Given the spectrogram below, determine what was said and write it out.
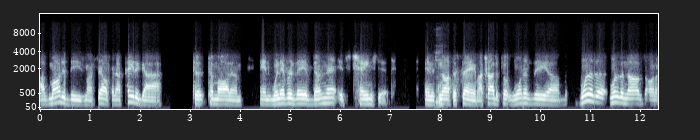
I've modded these myself, and I've paid a guy to to mod them. And whenever they've done that, it's changed it, and it's Mm. not the same. I tried to put one of the uh, one of the one of the knobs on a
